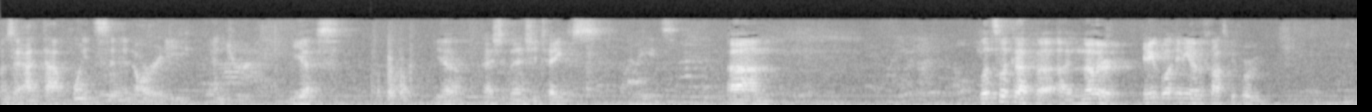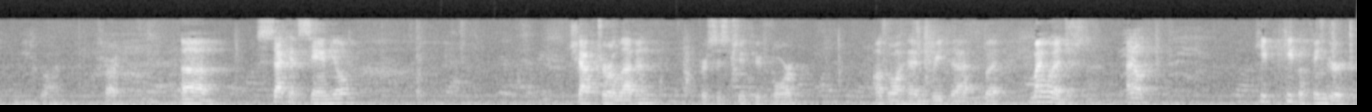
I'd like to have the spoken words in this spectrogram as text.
I say, at that point, sin had already entered. Yes. Yeah. And she, then she takes and eats. Um, let's look up uh, another. Any, any other thoughts before we go on? Sorry. Um, Second Samuel, chapter 11, verses 2 through 4. I'll go ahead and read that, but you might want to just, I don't, keep, keep a finger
